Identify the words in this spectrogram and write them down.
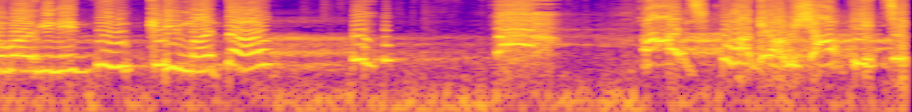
হতভাগিনী দুঃখী মাতা। আজ তোমাকে অভিশাপ দিচ্ছি।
